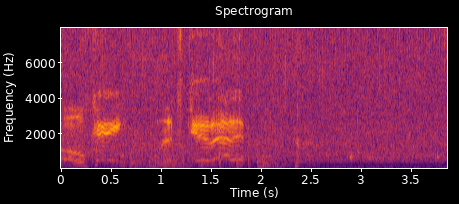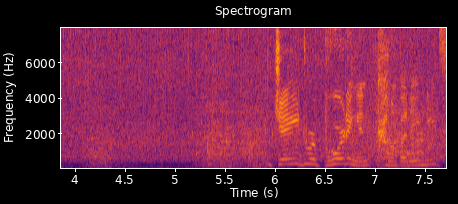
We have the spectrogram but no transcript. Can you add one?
Okay, let's get at it. Jade reporting and company needs.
